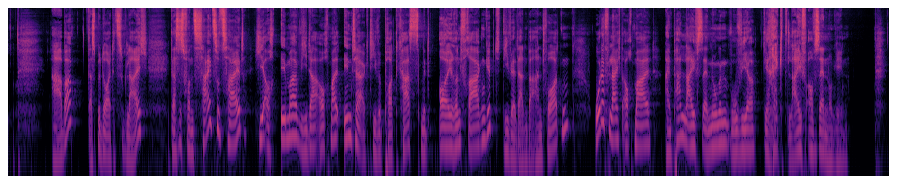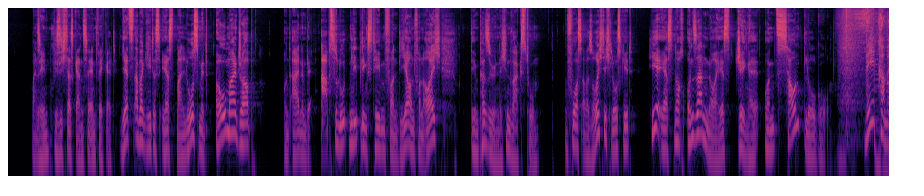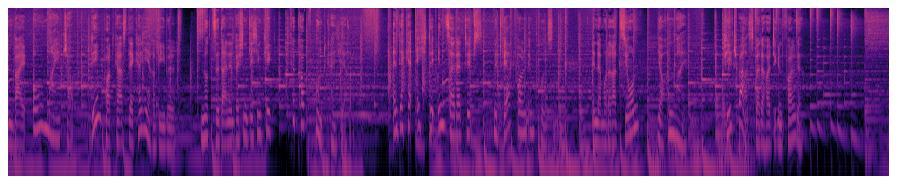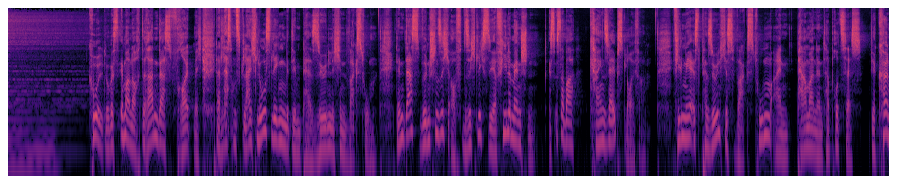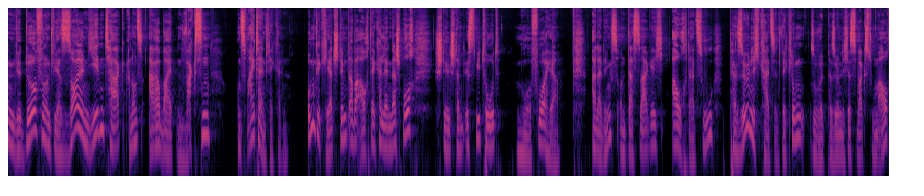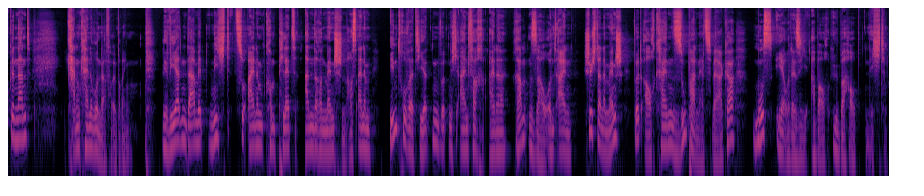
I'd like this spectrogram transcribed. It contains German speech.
Aber das bedeutet zugleich, dass es von Zeit zu Zeit hier auch immer wieder auch mal interaktive Podcasts mit euren Fragen gibt, die wir dann beantworten. Oder vielleicht auch mal ein paar Live-Sendungen, wo wir direkt live auf Sendung gehen. Mal sehen, wie sich das Ganze entwickelt. Jetzt aber geht es erstmal los mit Oh My Job und einem der absoluten Lieblingsthemen von dir und von euch, dem persönlichen Wachstum. Bevor es aber so richtig losgeht, hier erst noch unser neues Jingle und Soundlogo. Willkommen bei Oh My Job, dem Podcast der Karrierebibel. Nutze deinen wöchentlichen Kick für Kopf und Karriere. Entdecke echte Insider-Tipps mit wertvollen Impulsen. In der Moderation Jochen May. Viel Spaß bei der heutigen Folge. Cool, du bist immer noch dran, das freut mich. Dann lass uns gleich loslegen mit dem persönlichen Wachstum. Denn das wünschen sich offensichtlich sehr viele Menschen. Es ist aber kein Selbstläufer. Vielmehr ist persönliches Wachstum ein permanenter Prozess. Wir können, wir dürfen und wir sollen jeden Tag an uns arbeiten, wachsen, uns weiterentwickeln. Umgekehrt stimmt aber auch der Kalenderspruch, Stillstand ist wie Tod, nur vorher. Allerdings, und das sage ich auch dazu, Persönlichkeitsentwicklung, so wird persönliches Wachstum auch genannt, kann keine Wunder vollbringen. Wir werden damit nicht zu einem komplett anderen Menschen. Aus einem Introvertierten wird nicht einfach eine Rampensau und ein schüchterner Mensch wird auch kein Supernetzwerker, muss er oder sie aber auch überhaupt nicht.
